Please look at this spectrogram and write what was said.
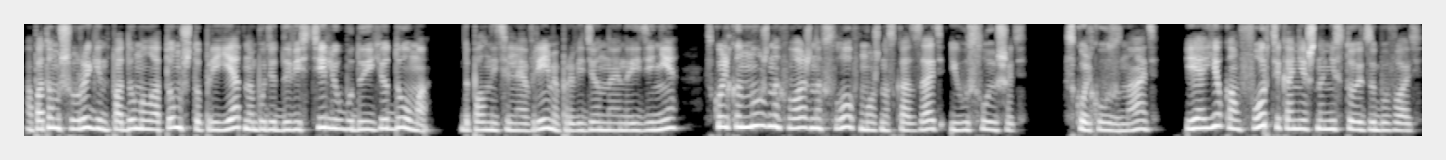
А потом Шурыгин подумал о том, что приятно будет довести Любу до ее дома. Дополнительное время, проведенное наедине, сколько нужных важных слов можно сказать и услышать. Сколько узнать, и о ее комфорте, конечно, не стоит забывать.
